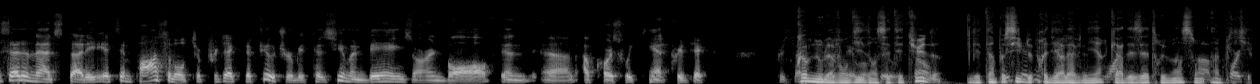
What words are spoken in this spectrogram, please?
said in that study, it's impossible to predict the future because human beings are involved, and uh, of course, we can't predict. Comme nous l'avons dit dans cette étude, il est impossible de prédire l'avenir car des êtres humains sont impliqués.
